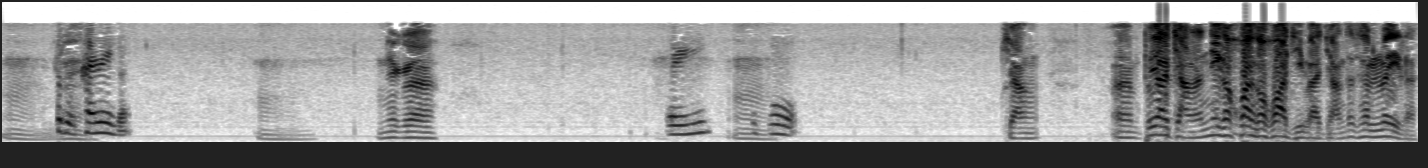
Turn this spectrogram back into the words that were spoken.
嗯，师傅对太累了。嗯，那个，喂，师嗯，傅，讲，嗯，不要讲了，那个换个话题吧，讲的太累了，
